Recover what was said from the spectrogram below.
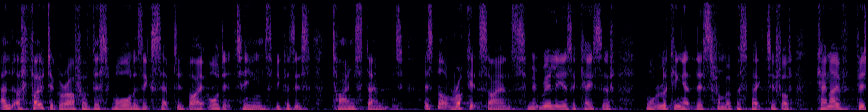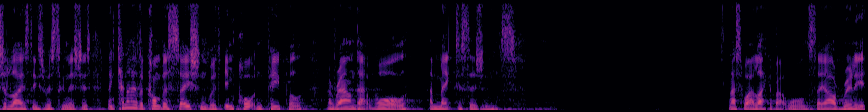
and a photograph of this wall is accepted by audit teams because it's time stamped. It's not rocket science. I mean, it really is a case of looking at this from a perspective of can I visualize these risks and issues, and can I have a conversation with important people around that wall and make decisions? That's what I like about walls. They are really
